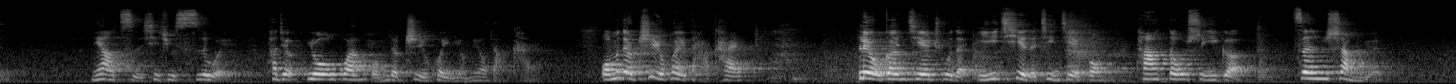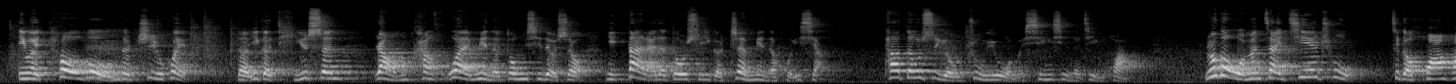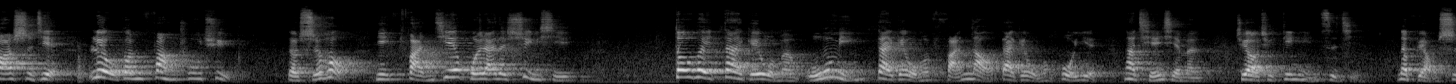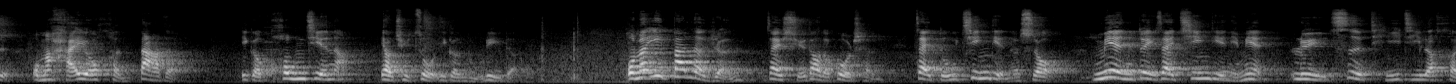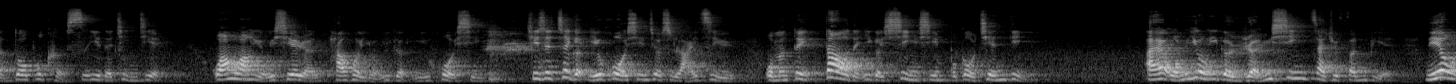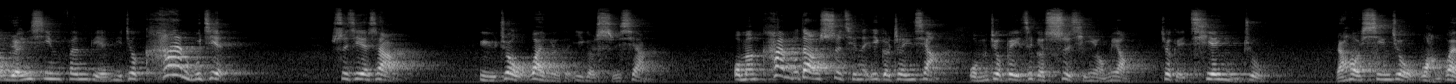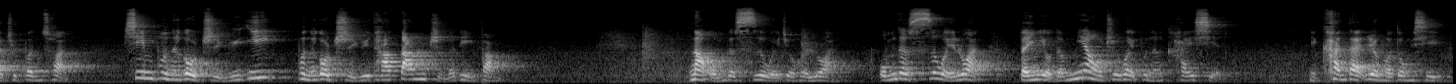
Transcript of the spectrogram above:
你要仔细去思维，它就攸关我们的智慧有没有打开。我们的智慧打开，六根接触的一切的境界风，它都是一个增上缘。因为透过我们的智慧的一个提升，让我们看外面的东西的时候，你带来的都是一个正面的回响，它都是有助于我们心性的进化。如果我们在接触这个花花世界六根放出去的时候，你反接回来的讯息，都会带给我们无名，带给我们烦恼，带给我们祸业。那前贤们就要去叮咛自己，那表示我们还有很大的一个空间呐，要去做一个努力的。我们一般的人在学到的过程，在读经典的时候，面对在经典里面。屡次提及了很多不可思议的境界，往往有一些人他会有一个疑惑心。其实这个疑惑心就是来自于我们对道的一个信心不够坚定，而我们用一个人心再去分别。你用人心分别，你就看不见世界上宇宙万有的一个实相。我们看不到事情的一个真相，我们就被这个事情有没有就给牵引住。然后心就往外去奔窜，心不能够止于一，不能够止于它当止的地方，那我们的思维就会乱，我们的思维乱，本有的妙智慧不能开显，你看待任何东西，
